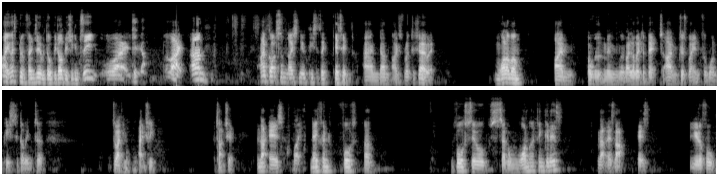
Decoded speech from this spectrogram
Hi guys, Plum Friends here with Dopey Dog as you can see. Right, right, um, I've got some nice new pieces of kit in, and um, I just wanted to show it. One of them I'm over the moon with, I love it a bit. I'm just waiting for one piece to come into so I can actually attach it. And that is my Nathan 4, um, 4071 I think it is. And that is that. It's beautiful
